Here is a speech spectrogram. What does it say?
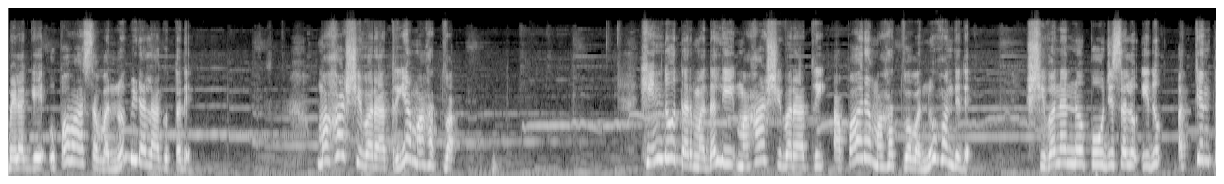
ಬೆಳಗ್ಗೆ ಉಪವಾಸವನ್ನು ಬಿಡಲಾಗುತ್ತದೆ. ಮಹಾಶಿವರಾತ್ರಿಯ ಮಹತ್ವ. ಹಿಂದೂ ಧರ್ಮದಲ್ಲಿ ಮಹಾಶಿವರಾತ್ರಿ ಅಪಾರ ಮಹತ್ವವನ್ನು ಹೊಂದಿದೆ. ಶಿವನನ್ನು ಪೂಜಿಸಲು ಇದು ಅತ್ಯಂತ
